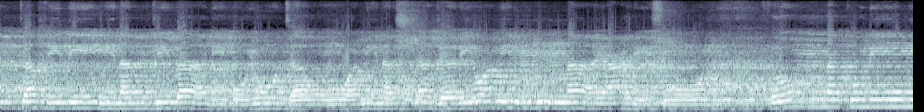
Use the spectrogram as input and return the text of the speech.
اتخذي من الجبال بيوتا ومن الشجر ومما يعرشون. ثم كلي من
